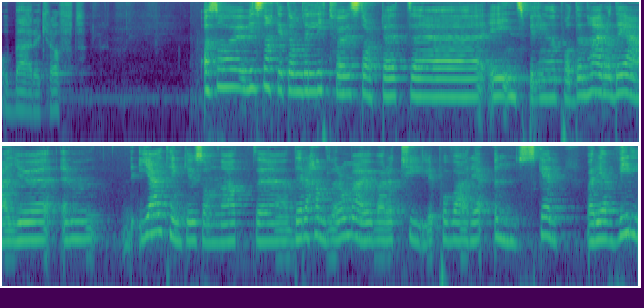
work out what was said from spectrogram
og bærekraft? Altså, Vi snakket om det litt før vi startet uh, innspillingen av podden her, og det er jo um, Jeg tenker jo sånn at uh, det det handler om, er jo å være tydelig på hva jeg ønsker, hva jeg vil.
